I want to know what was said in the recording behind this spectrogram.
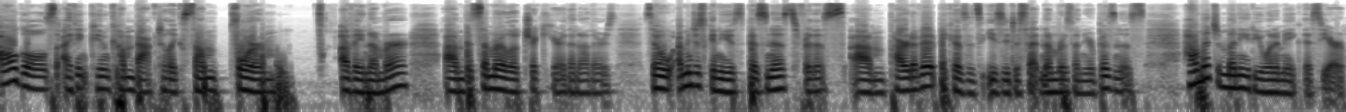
all goals, I think, can come back to like some form of a number, um, but some are a little trickier than others. So I'm just going to use business for this um, part of it because it's easy to set numbers on your business. How much money do you want to make this year?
